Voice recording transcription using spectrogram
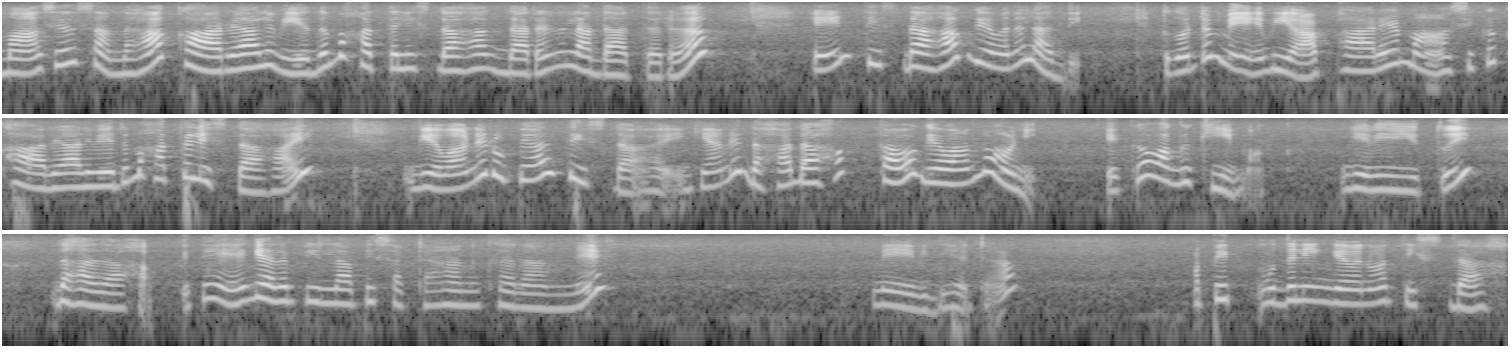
මාසය සඳහා කාර්යාල වියදම 40000ක් දරන ලද අතර එයින් 30000ක් ගෙවන ලදී. එතකොට මේ ව්‍යාපාරයේ මාසික කාර්යාල වියදම 40000යි ගෙවන්නේ රුපියල් 30000යි. කියන්නේ 10000ක් තව ගෙවන්න ඕනි. ඒක වගකීමක්. ගෙවිය යුතුයි දහදාහක්. ඉතින් ඒ ගැලපිල්ල අපි සටහන් කරන්නේ මේ විදිහට. අපි මුදලින් ගෙවනවා 30000ක්.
